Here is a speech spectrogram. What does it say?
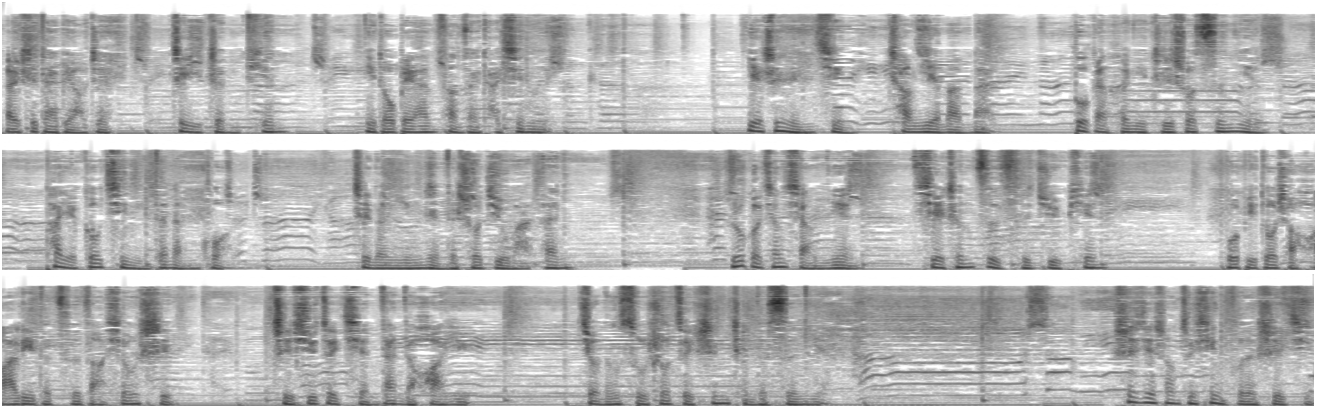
而是代表着这一整天。你都被安放在他心里。夜深人静，长夜漫漫，不敢和你直说思念，怕也勾起你的难过，只能隐忍的说句晚安。如果将想念写成字词句篇，不必多少华丽的词藻修饰，只需最浅淡的话语，就能诉说最深沉的思念。世界上最幸福的事情，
